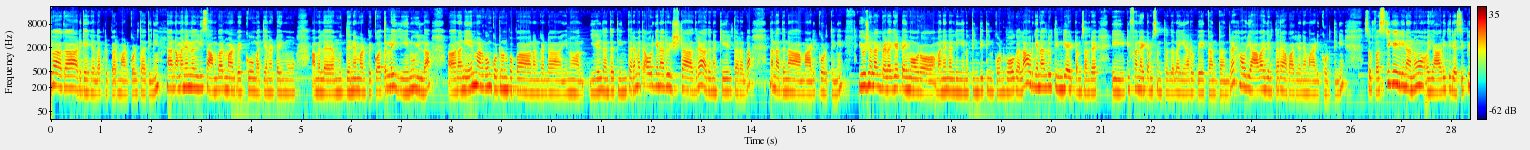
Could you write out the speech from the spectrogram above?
ಇವಾಗ ಅಡುಗೆಗೆಲ್ಲ ಪ್ರಿಪೇರ್ ಮಾಡ್ಕೊಳ್ತಾ ಇದ್ದೀನಿ. ನಮ್ಮ ಮನೆಯಲ್ಲಿ ಸಾಂಬಾರು ಮಾಡಬೇಕು, ಮಧ್ಯಾಹ್ನ ಟೈಮು ಆಮೇಲೆ ಮುದ್ದೆನೇ ಮಾಡಬೇಕು ಎಲ್ಲ ಏನೂ ಇಲ್ಲ. ನಾನು ಏನು ಮಾಡ್ಕೊಂಡು ಕೊಟ್ರು ಪಾಪ ನನ್ನ ಗಂಡ ಏನೋ ಹೇಳ್ದಂತೆ ತಿಂತಾರೆ. ಮತ್ತು ಅವ್ರಿಗೇನಾದ್ರು ಇಷ್ಟ ಆದರೆ ಅದನ್ನು ಕೇಳ್ತಾರಲ್ವ? ನಾನು ಅದನ್ನು ಮಾಡಿಕೊಡ್ತೀನಿ ಯೂಶ್ವಲಾಗಿ ಬೆಳಗ್ಗೆ ಟೈಮ್ ಅವರು ಮನೆಯಲ್ಲಿ ಏನು ತಿಂಡಿ ತಿನ್ಕೊಂಡು ಹೋಗಲ್ಲ. ಅವ್ರಿಗೇನಾದರೂ ತಿಂಡಿ ಐಟಮ್ಸ್ ಅಂದರೆ, ಈ ಟಿಫನ್ ಐಟಮ್ಸ್ ಅಂಥದ್ದೆಲ್ಲ ಏನಾದ್ರು ಬೇಕಂತ ಅಂದರೆ, ಅವ್ರು ಯಾವಾಗಿರ್ತಾರೆ ಆವಾಗಲೇ ಮಾಡಿಕೊಡ್ತೀನಿ ಸೊ ಫಸ್ಟಿಗೆ ಇಲ್ಲಿ ನಾನು ಯಾವ ರೀತಿ ರೆಸಿಪಿ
